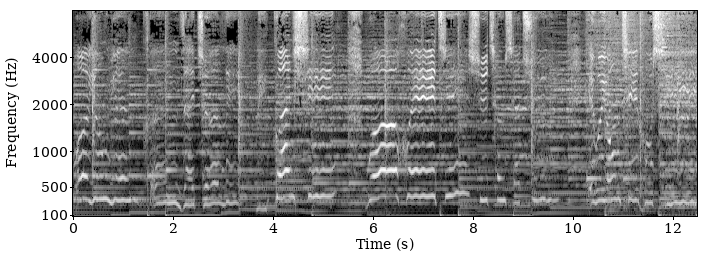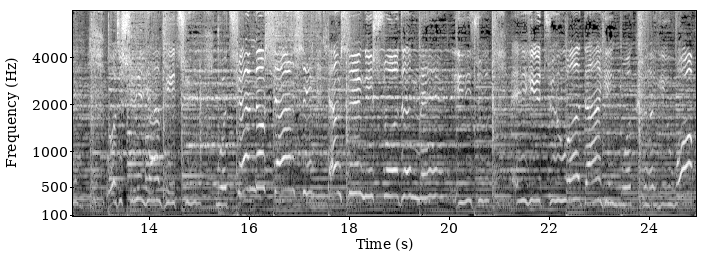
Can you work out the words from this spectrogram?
我永远困在这里，没关系，我会继续撑下去，给我勇气呼吸。我只需要一句，我全都相信，相信你说的每一句，每一句我答应我可以，我不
